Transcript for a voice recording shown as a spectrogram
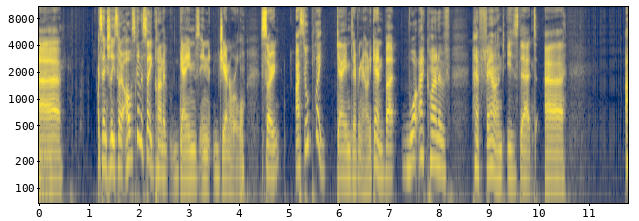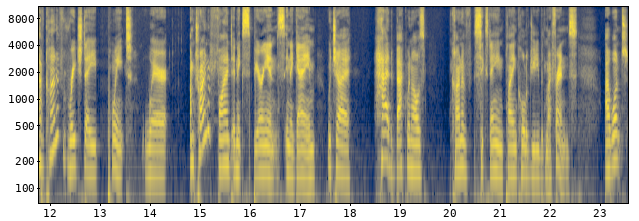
Uh, essentially, so I was going to say kind of games in general. So I still play games every now and again, but what I kind of have found is that uh, I've kind of reached a point where I'm trying to find an experience in a game which I had back when I was kind of 16 playing Call of Duty with my friends. I want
